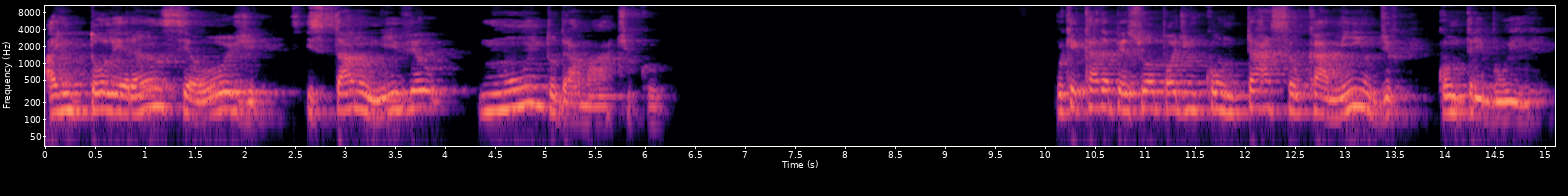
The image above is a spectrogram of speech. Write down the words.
A intolerância hoje está num nível muito dramático. Porque cada pessoa pode encontrar seu caminho de contribuir.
